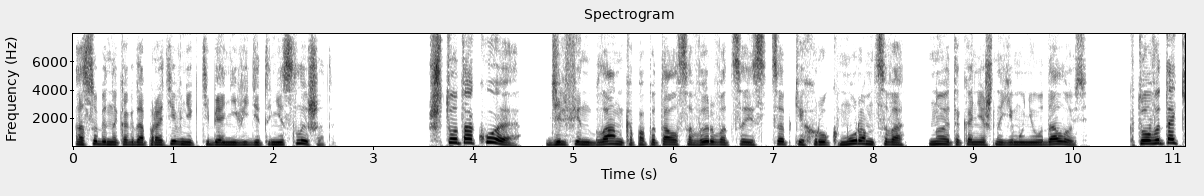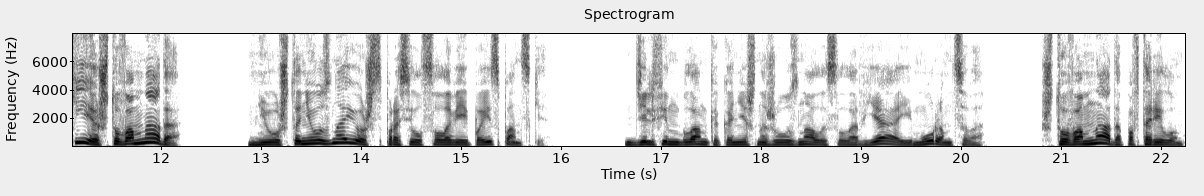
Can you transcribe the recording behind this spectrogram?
Особенно, когда противник тебя не видит и не слышит. «Что такое?» Дельфин Бланка попытался вырваться из цепких рук Муромцева, но это, конечно, ему не удалось. «Кто вы такие? Что вам надо?» «Неужто не узнаешь?» — спросил Соловей по-испански. Дельфин Бланка, конечно же, узнал и Соловья, и Муромцева. «Что вам надо?» — повторил он.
